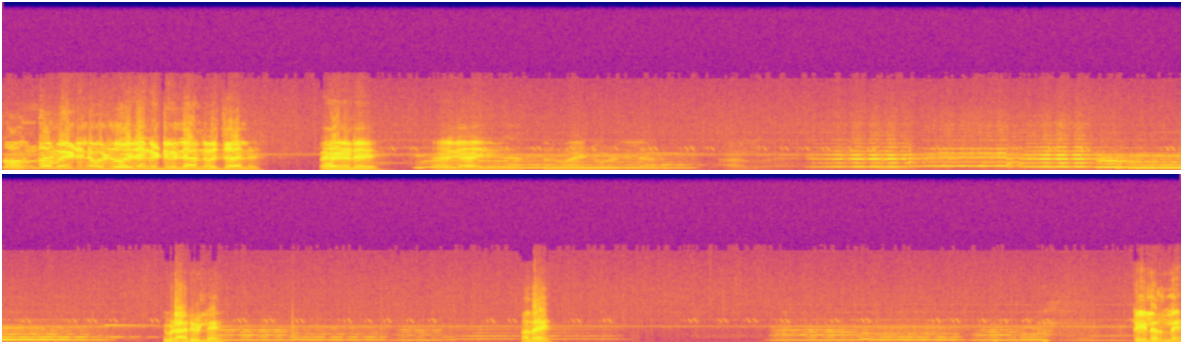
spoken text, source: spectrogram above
സ്വന്തം വീട്ടിൽ ഒരു തൊഴിലും കിട്ടില്ല എന്ന് വെച്ചാൽ വേണ്ടേ ഇവിടെ ആരുമില്ലേ? അതെ. ടൈലറില്ലേ?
